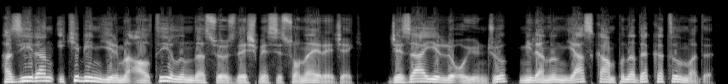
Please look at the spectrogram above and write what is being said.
Haziran 2026 yılında sözleşmesi sona erecek. Cezayirli oyuncu Milan'ın yaz kampına da katılmadı.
